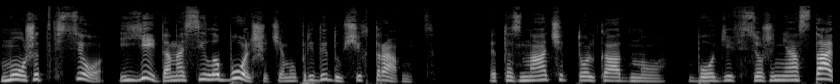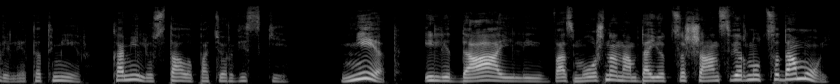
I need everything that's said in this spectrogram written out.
может все, и ей доносило больше, чем у предыдущих травниц. Это значит только одно. Боги все же не оставили этот мир. Камиль устало потер виски. Нет, или да, или, возможно, нам дается шанс вернуться домой.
